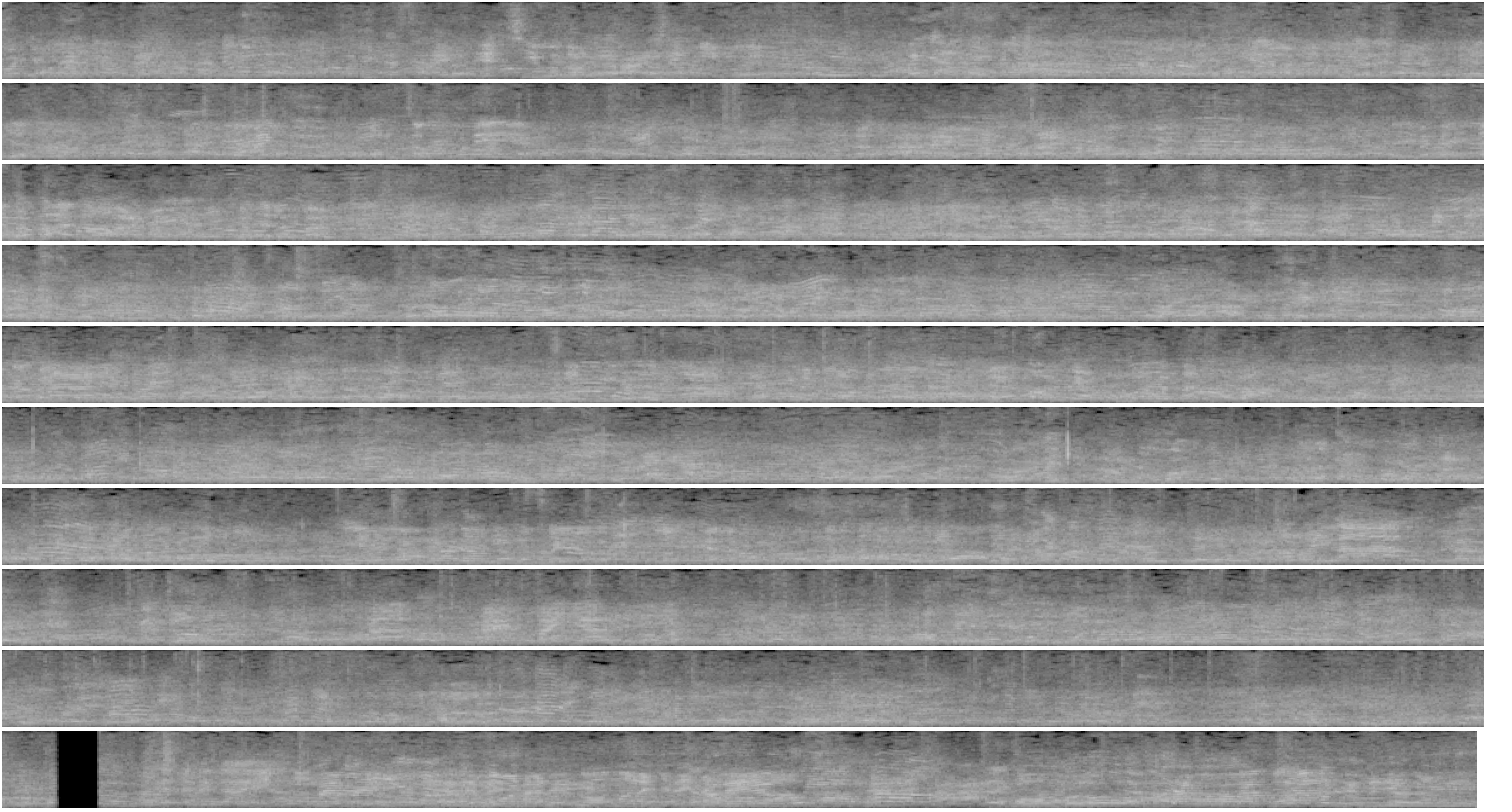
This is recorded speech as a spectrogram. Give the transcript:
ก็ยังที่จะใส่เดชชิวตอนถ่ายใช่ไหมไม่อยากให้ตาดเลยไม่คือลงจากคูเดย์อะก่อนก่อนแล้วถ่าย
